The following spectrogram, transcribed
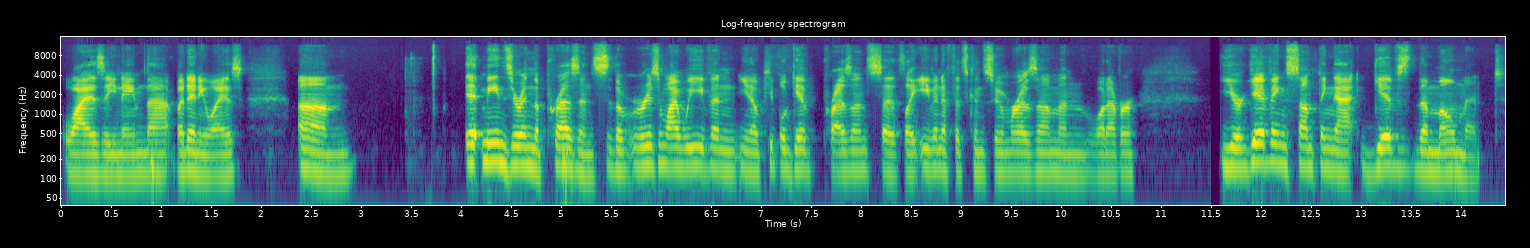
Why is he named that? But anyways, um, it means you're in the presence. The reason why we even, you know, people give presents, so it's like even if it's consumerism and whatever, you're giving something that gives the moment.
